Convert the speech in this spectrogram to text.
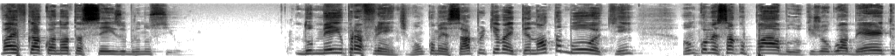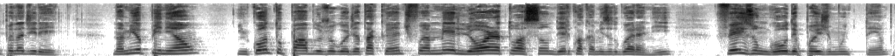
Vai ficar com a nota 6 o Bruno Silva. Do meio para frente, vamos começar porque vai ter nota boa aqui, hein? Vamos começar com o Pablo, que jogou aberto pela direita. Na minha opinião, enquanto o Pablo jogou de atacante, foi a melhor atuação dele com a camisa do Guarani. Fez um gol depois de muito tempo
